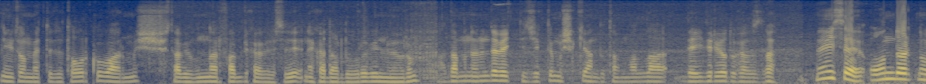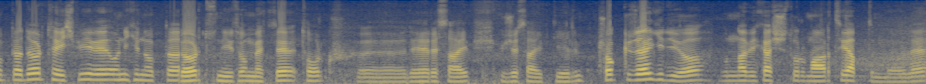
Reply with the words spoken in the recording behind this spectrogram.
Nm'de torku varmış. Tabi bunlar fabrika verisi. Ne kadar doğru bilmiyorum. Adamın önünde bekleyecektim. ışık yandı tam. Valla değdiriyorduk az da. Neyse 14.4 HP ve 12.4 Nm tork e, değere sahip, güce sahip diyelim. Çok güzel gidiyor. Bununla birkaç tur martı yaptım böyle.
